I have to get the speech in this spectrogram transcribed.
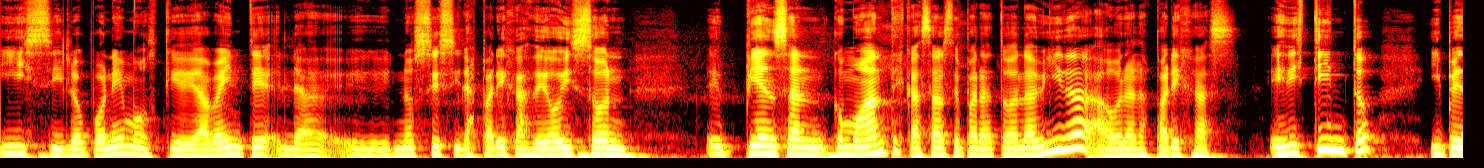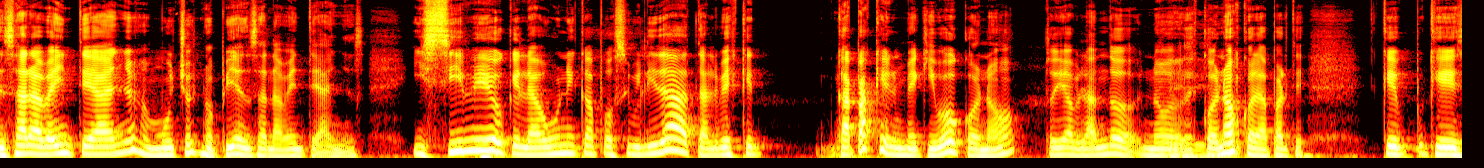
y si lo ponemos que a 20, eh, no sé si las parejas de hoy son, eh, piensan como antes, casarse para toda la vida, ahora las parejas es distinto, y pensar a 20 años, muchos no piensan a 20 años. Y sí veo que la única posibilidad, tal vez que, capaz que me equivoco, ¿no? Estoy hablando, no desconozco la parte, que, que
